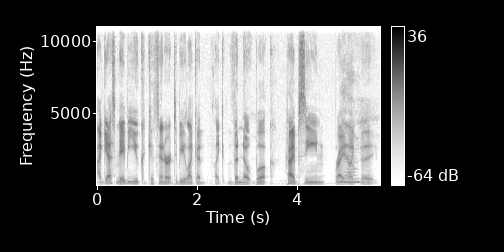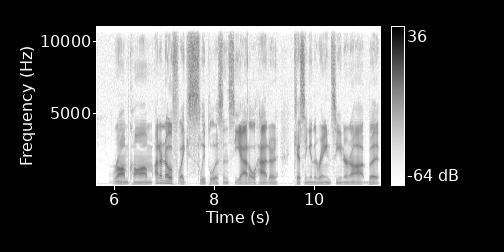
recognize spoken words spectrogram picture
I guess maybe you could consider it to be like a like the notebook type scene, right? Yeah. Like the rom com. I don't know if like Sleepless in Seattle had a kissing in the rain scene or not, but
